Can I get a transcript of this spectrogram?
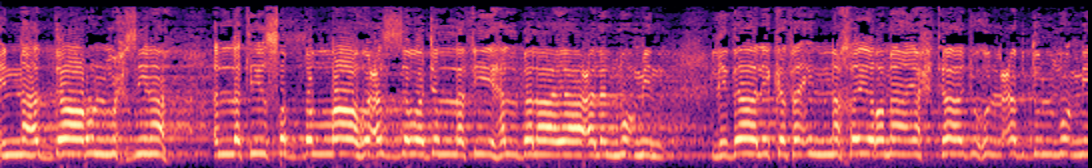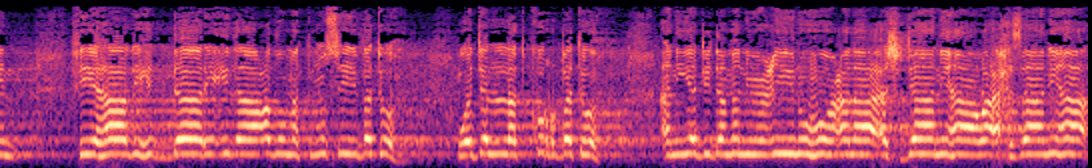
إنها الدار المحزنة التي صب الله عز وجل فيها البلايا على المؤمن. لذلك فإن خير ما يحتاجه العبد المؤمن في هذه الدار إذا عظمت مصيبته وجلت كربته أن يجد من يعينه على أشجانها وأحزانها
